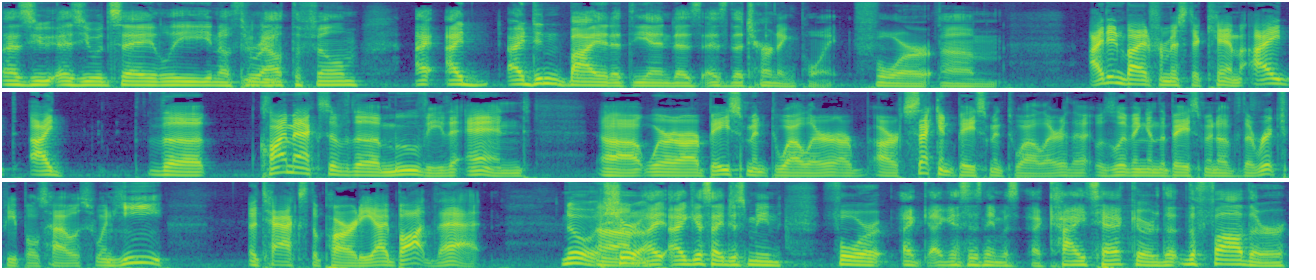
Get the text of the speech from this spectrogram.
as you as you would say, Lee. You know, throughout the film, I, I I didn't buy it at the end as as the turning point for. um I didn't buy it for Mr. Kim. I I the climax of the movie, the end, uh, where our basement dweller, our our second basement dweller that was living in the basement of the rich people's house, when he attacks the party, I bought that. No, sure. I, I guess I just mean for. I, I guess his name is uh, Ki-taek or the the father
